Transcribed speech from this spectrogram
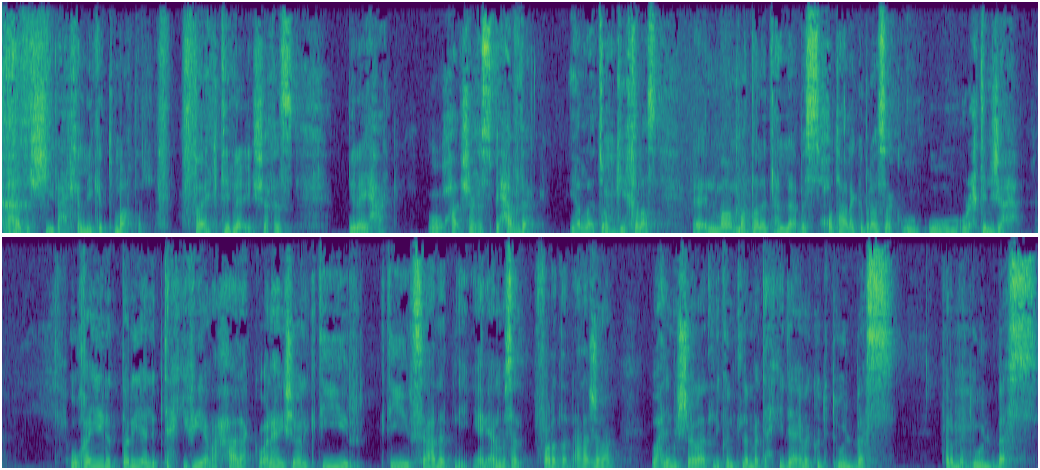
هذا الشيء رح يخليك تماطل. فأنت لاقي شخص بيريحك وشخص بحفزك يلا أوكي خلص. ما طلت هلأ بس حط حالك براسك ورح تنجح. وغير الطريقة اللي بتحكي فيها مع حالك وأنا هي شغلة كتير كتير ساعدتني. يعني أنا مثلا فرضا على جنب واحدة من الشغلات اللي كنت لما تحكي دائما كنت تقول بس. فلما م. تقول بس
